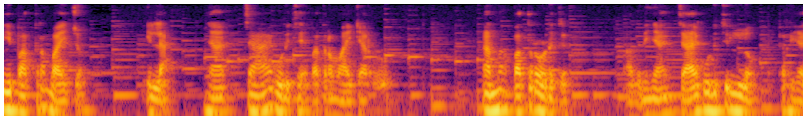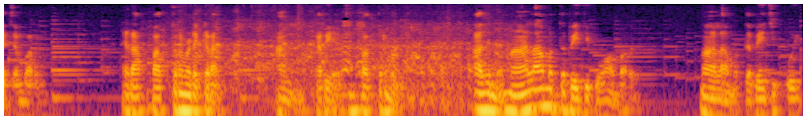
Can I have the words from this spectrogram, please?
നീ പത്രം വായിച്ചോ? ഇല്ല ഞാൻ ചായ കുടിച്ചേ പത്രം വായിക്കാറുള്ളൂ. എന്നാ പത്രം എടുക്ക്. അതിന് ഞാൻ ചായ കുടിച്ചില്ലല്ലോ കറിയാച്ചൻ പറഞ്ഞു. എടാ പത്രം എടുക്കടാ. അങ്ങനെ കറിയാച്ചൻ പത്രം എടുക്കും അതിന് നാലാമത്തെ പേജിൽ പോകാൻ പറഞ്ഞു. നാലാമത്തെ പേജിൽ പോയി.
